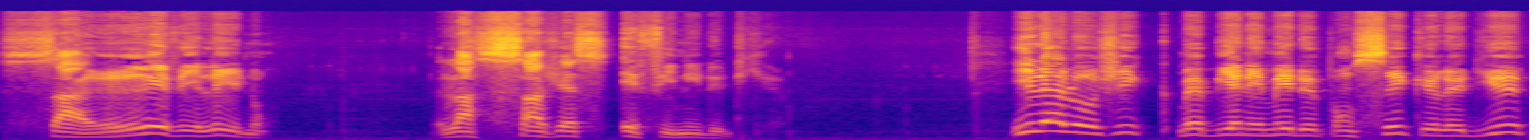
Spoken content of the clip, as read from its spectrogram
ça a révélé, non, la sagesse infinie de Dieu. Il est logique, mais bien aimé, de penser que le Dieu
